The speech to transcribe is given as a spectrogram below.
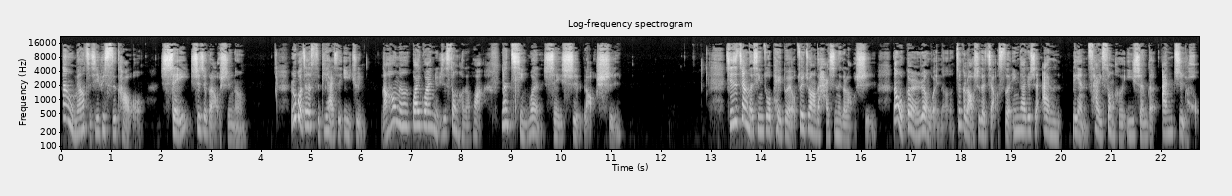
但我们要仔细去思考哦，谁是这个老师呢？如果这个死屁孩是易俊，然后呢，乖乖女是宋和的话，那请问谁是老师？其实这样的星座配对哦，最重要的还是那个老师。那我个人认为呢，这个老师的角色应该就是暗恋蔡宋和医生的安志宏。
